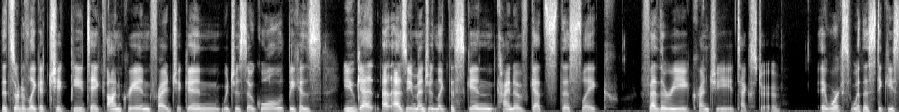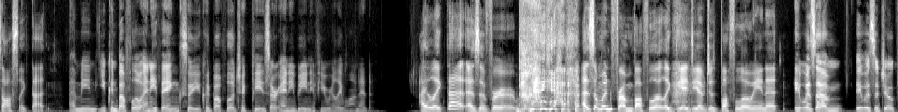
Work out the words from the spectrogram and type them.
that's sort of like a chickpea take on korean fried chicken which is so cool because you get as you mentioned like the skin kind of gets this like feathery crunchy texture. It works with a sticky sauce like that i mean you can buffalo anything so you could buffalo chickpeas or any bean if you really wanted I like that as a verb. yeah. As someone from Buffalo, like the idea of just buffaloing it. It was um it was a joke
